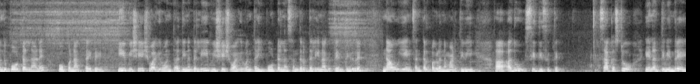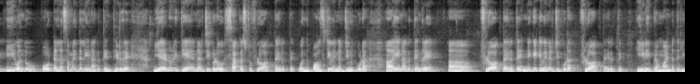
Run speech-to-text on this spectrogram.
ಒಂದು ಪೋರ್ಟಲ್ ನಾಳೆ ಓಪನ್ ಆಗ್ತಾ ಇದೆ. ಈ ವಿಶೇಷವಾಗಿರುವಂಥ ದಿನದಲ್ಲಿ ವಿಶೇಷವಾಗಿರುವಂಥ ಈ ಪೋರ್ಟಲ್ನ ಸಂದರ್ಭದಲ್ಲಿ ಏನಾಗುತ್ತೆ ಅಂತ ಹೇಳಿದ್ರೆ, ನಾವು ಏನು ಸಂಕಲ್ಪಗಳನ್ನು ಮಾಡ್ತೀವಿ ಅದು ಸಿದ್ಧಿಸುತ್ತೆ. ಸಾಕಷ್ಟು ಏನಂತೀವಿ ಅಂದರೆ, ಈ ಒಂದು ಪೋರ್ಟಲ್ನ ಸಮಯದಲ್ಲಿ ಏನಾಗುತ್ತೆ ಅಂತ ಹೇಳಿದರೆ, ಎರಡು ರೀತಿಯ ಎನರ್ಜಿಗಳು ಸಾಕಷ್ಟು ಫ್ಲೋ ಆಗ್ತಾ ಇರುತ್ತೆ. ಒಂದು ಪಾಸಿಟಿವ್ ಎನರ್ಜಿನೂ ಕೂಡ ಏನಾಗುತ್ತೆ ಅಂದರೆ ಫ್ಲೋ ಆಗ್ತಾ ಇರುತ್ತೆ. ನೆಗೆಟಿವ್ ಎನರ್ಜಿ ಕೂಡ ಫ್ಲೋ ಆಗ್ತಾ ಇರುತ್ತೆ ಇಡೀ ಬ್ರಹ್ಮಾಂಡದಲ್ಲಿ.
